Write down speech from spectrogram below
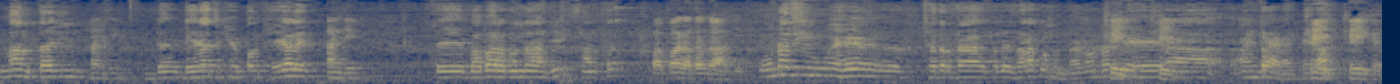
ਮਹੰਤਾ ਜੀ ਹਾਂਜੀ। ਡ- ਡੇਰਾ ਚਖੇਪਲ ਥੇ ਵਾਲੇ। ਹਾਂਜੀ। ਤੇ ਬਾਬਾ ਰਤਨ ਦਾਸ ਜੀ ਸੰਤ। ਬਾਬਾ ਰਤਨ ਦਾਸ ਜੀ। ਉਹਨਾਂ ਦੀ ਊਂ ਇਹ ਛਤਰ ਸਾਹਿਬ ਥੱਲੇ ਸਾਰਾ ਕੁਝ ਹੁੰਦਾ ਹੈਗਾ ਉਹਨਾਂ ਦੀ ਠੀਕ, ਇਹ ਠੀਕ। ਐਂਟਰ ਹੈਗਾ ਡੇਰਾ ਠੀਕ ਠੀਕ ਹੈ।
